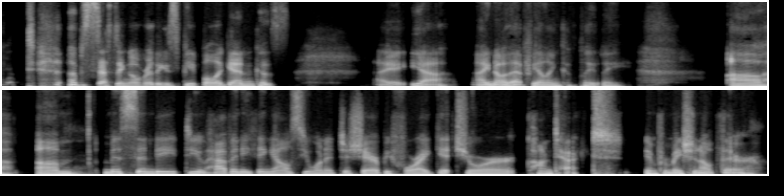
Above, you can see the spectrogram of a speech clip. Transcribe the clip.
obsessing over these people again because I, yeah, I know that feeling completely. Uh, um, Miss Cindy, do you have anything else you wanted to share before I get your contact information out there?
